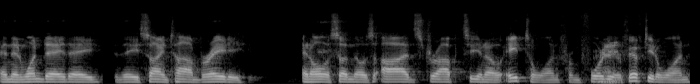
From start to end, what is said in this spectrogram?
And then one day they they signed Tom Brady, and all of a sudden those odds dropped to you know eight to one from forty Right. or fifty to one,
